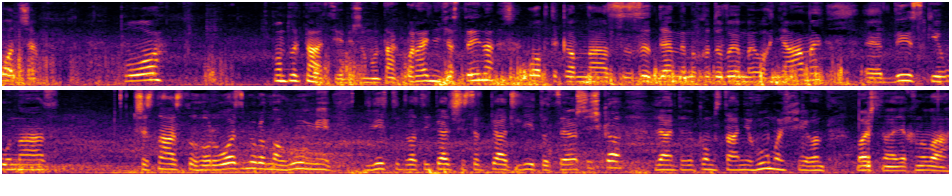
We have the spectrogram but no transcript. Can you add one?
отже, по комплектації біжимо. Так, передня частина, оптика в нас з денними ходовими огнями, е, диски у нас 16 розміру на гумі 225-65 літо цешечка. Гляньте в якому стані гума ще. Бачите, як нова.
